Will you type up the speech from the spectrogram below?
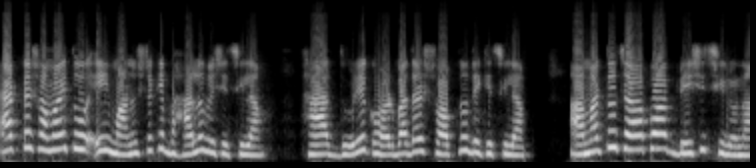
একটা সময় তো এই মানুষটাকে ভালোবেসেছিলাম। হাত ধরে ঘর বাঁধার স্বপ্ন দেখেছিলাম। আমার তো চাওয়া পাওয়া বেশি ছিল না।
